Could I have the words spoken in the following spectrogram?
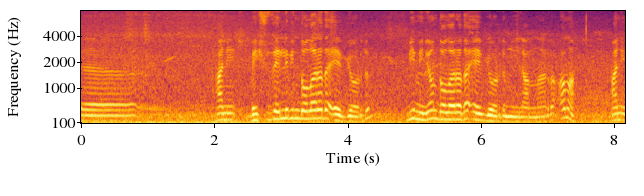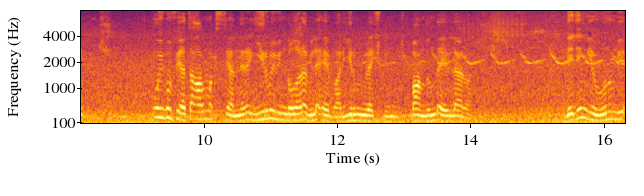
Ee, hani 550 bin dolara da ev gördüm. 1 milyon dolara da ev gördüm ilanlarda ama hani uygun fiyata almak isteyenlere 20 bin dolara bile ev var. 25 bin bandında evler var. Dediğim gibi bunun bir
